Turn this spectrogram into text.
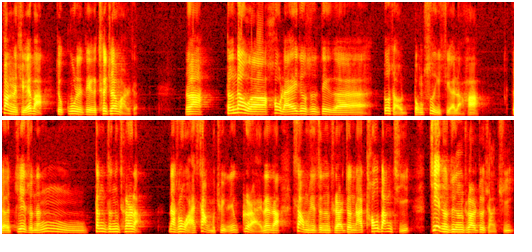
放着学吧，就咕噜这个车圈玩去，是吧？等到我后来就是这个多少懂事一些了哈，就接触能蹬自行车了。那时候我还上不去呢，因为个矮那个上不去自行车，就拿掏裆骑，见着自行车就想骑。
